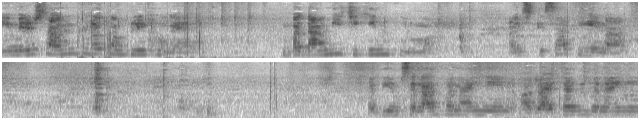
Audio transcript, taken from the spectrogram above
ये मेरे सालन पूरा कंप्लीट हो गया है। बादामी चिकन कुरमा और इसके साथ ये नान। अभी हम सलाद बनाएँगे और रायता भी बनाएँगे।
